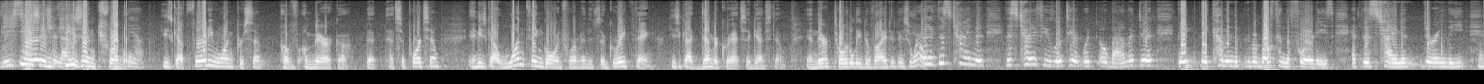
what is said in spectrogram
He's research in, and our. he's in trouble. Yeah. He's got 41% of America that, that supports him, and he's got one thing going for him, and it's a great thing. He's got Democrats against him, and they're totally divided as well. But at this time, it- this time, if you looked at what Obama did, they, they come in, the- they were both in the 40s at this time and during the, you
